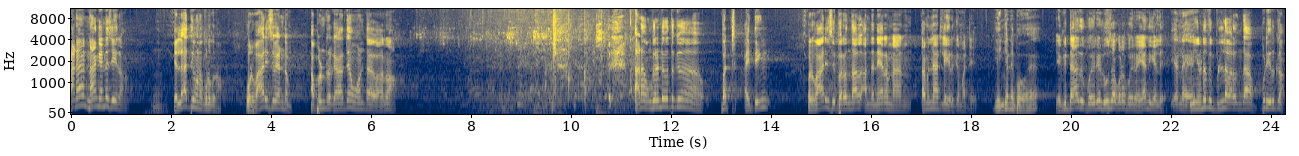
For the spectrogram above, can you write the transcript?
ஆனால் நாங்கள் என்ன செய்கிறோம் எல்லாத்தையும் உனக்கு கொடுக்குறோம். ஒரு வாரிசு வேண்டும் அப்படின்றக்காக தான் உன்கிட்ட வர்றோம். ஆனால் உங்கள் ரெண்டு பேத்துக்கும் பட் ஐ திங்க் ஒரு வாரிசு பிறந்தால் அந்த நேரம் நான் தமிழ்நாட்டிலே இருக்க மாட்டேன். எங்கண்ணே போவ? எங்கிட்டாவது போயிடுவேன் லூஸாக கூட போயிடுவேன் ஏன்னு கேளு. என்ன? நீங்கள் ரெண்டுத்துக்கு பிள்ளை வரந்தா அப்படி இருக்கும்.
